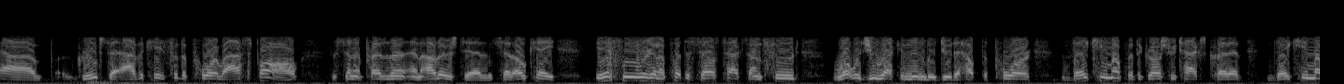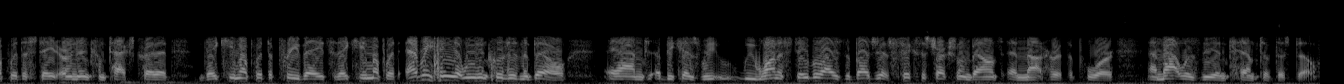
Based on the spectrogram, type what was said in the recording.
uh, groups that advocate for the poor last fall. The Senate President and others did, and said, okay, if we were going to put the sales tax on food, what would you recommend we do to help the poor? They came up with the grocery tax credit. They came up with the state earned income tax credit. They came up with the prebates. They came up with everything that we've included in the bill. And uh, because we we want to stabilize the budget, fix the structural imbalance, and not hurt the poor, and that was the intent of this bill.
